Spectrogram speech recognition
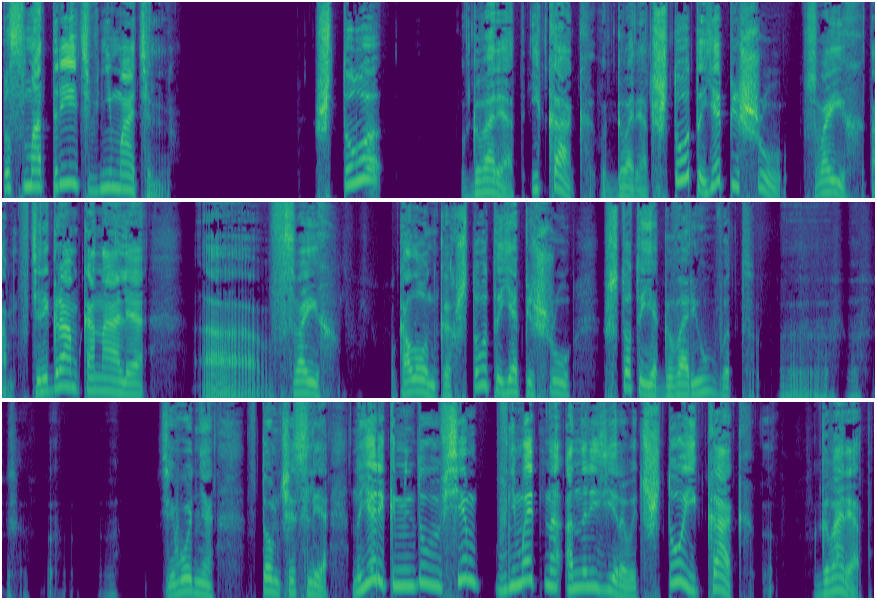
Посмотреть внимательно, что говорят и как говорят. Что-то я пишу в своих, там, в телеграм-канале, э, в своих колонках, что-то я пишу, что-то я говорю, вот сегодня в том числе. Но я рекомендую всем внимательно анализировать, что и как говорят,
